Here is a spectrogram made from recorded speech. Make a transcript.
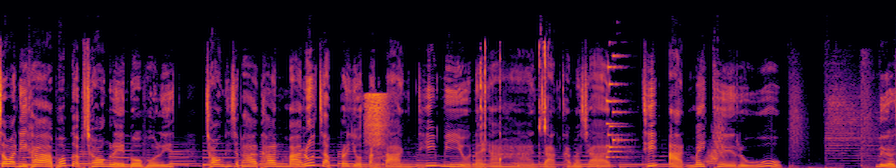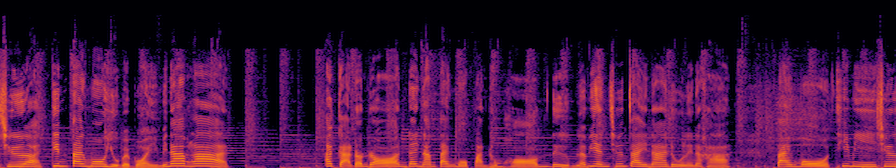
สวัสดีค่ะ พบกับช่อง Rainbow Police ช่องที่จะพาท่านมารู้จักประโยชน์ต่างๆ ที่มีอยู่ในอาหารจากธรรมชาติ ที่อาจไม่เคยรู้ เหลือเชื่อกินแตงโมอยู่บ่อยๆ ไม่น่าพลาด อากาศร้อนๆ ได้น้ำแตงโมปั่นหอมๆ ดื่มแล้วเย็นชื่นใจน่าดูเลยนะคะ แตงโมที่มีชื่อ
